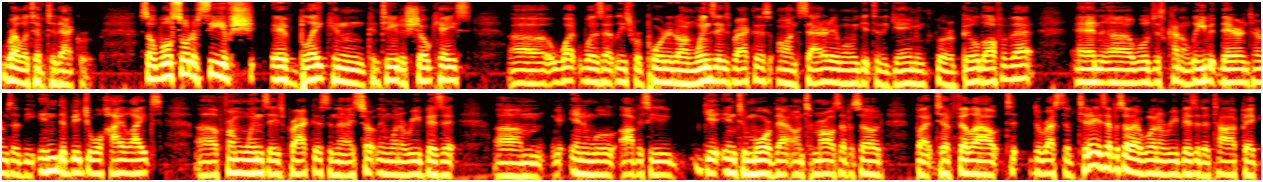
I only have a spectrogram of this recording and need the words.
relative to that group. So we'll sort of see if if Blake can continue to showcase uh, what was at least reported on Wednesday's practice on Saturday when we get to the game and sort of build off of that. And uh, we'll just kind of leave it there in terms of the individual highlights uh, from Wednesday's practice. And I certainly want to revisit, um, and we'll obviously get into more of that on tomorrow's episode. But to fill out the rest of today's episode, I want to revisit a topic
